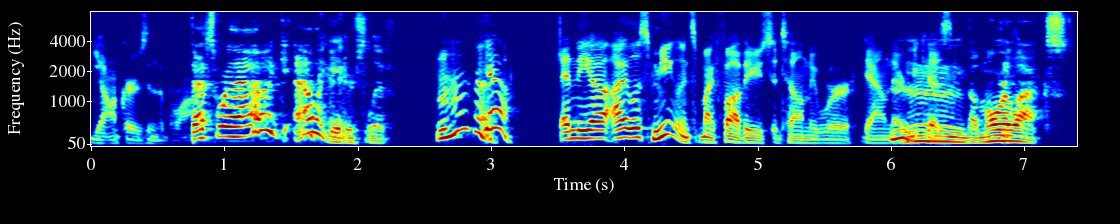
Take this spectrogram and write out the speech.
Yonkers in the Bronx. That's where the allig- alligators live. Mhm, Huh. yeah. And the uh, eyeless mutants, my father used to tell me were down there because Mm, the Morlocks.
